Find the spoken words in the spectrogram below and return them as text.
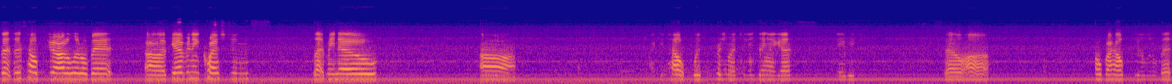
that this helped you out a little bit. Uh, if you have any questions, let me know. Uh, I can help with pretty much anything, I guess, maybe. So, uh, hope I helped you a little bit.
